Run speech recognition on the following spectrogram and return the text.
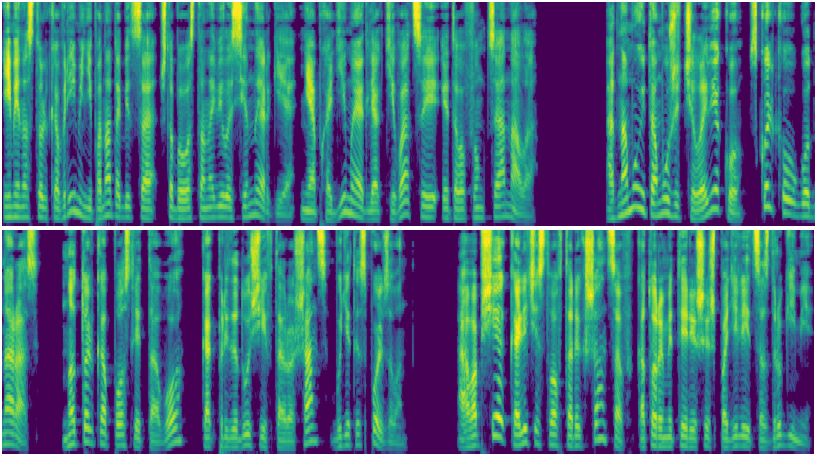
Именно столько времени понадобится, чтобы восстановилась энергия, необходимая для активации этого функционала. Одному и тому же человеку сколько угодно раз, но только после того, как предыдущий второй шанс будет использован. А вообще, количество вторых шансов, которыми ты решишь поделиться с другими,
